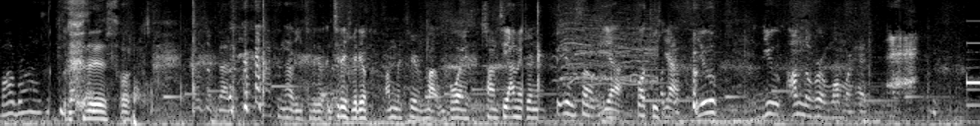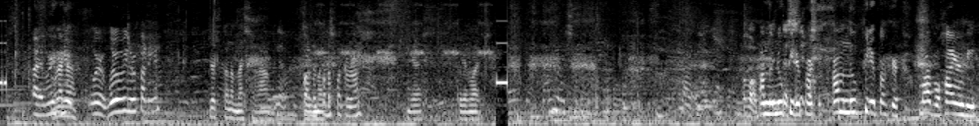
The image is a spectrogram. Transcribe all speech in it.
Bob Ross. this fuck. What's up, guys? Back to another YouTube video. In today's video, I'm with here with my boy Santi. I'm a trainer. Be yourself. Yeah, fuck you. Yeah, you, you. I'm the real one more head. Alright, we're, We're gonna- Where, where are we gonna find again? Just gonna mess around. No, pretty fuck, much. fuck, fuck around. Yeah, pretty much. I'm the new Peter Parker. I'm the new Peter Parker. Marvel, hire me.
